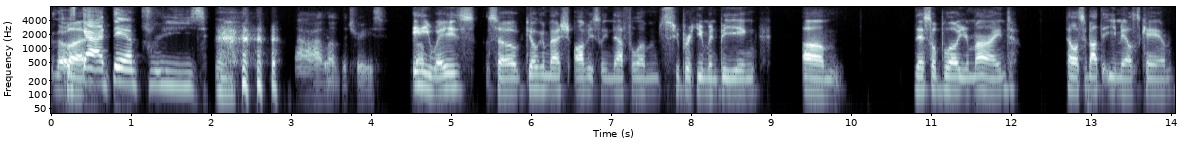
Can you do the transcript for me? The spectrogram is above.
those But- goddamn trees Ah, I love the trees. Love- Anyways, so Gilgamesh, obviously Nephilim, superhuman being. Um, this will blow your mind. Tell us about the emails, Cam.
